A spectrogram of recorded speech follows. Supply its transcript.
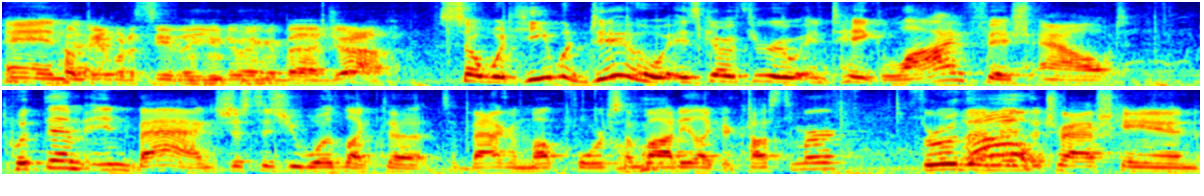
and- want people to see that you're doing a bad job. So what he would do is go through and take live fish out, put them in bags, just as you would like to, to bag them up for somebody like a customer, throw them Oh! in the trash can.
